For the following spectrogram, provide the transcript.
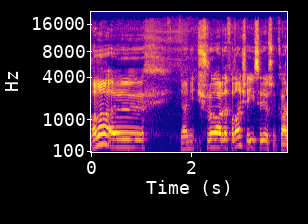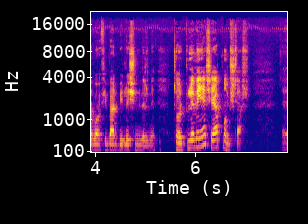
Ama e, yani şuralarda falan şeyi hissediyorsun. Karbon fiber birleşimlerini. Törpülemeye şey yapmamışlar. E,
